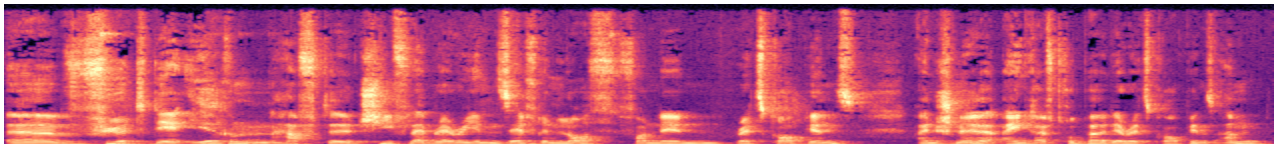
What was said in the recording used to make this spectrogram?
äh, führt der ehrenhafte Chief Librarian Severin Loth von den Red Scorpions eine schnelle Eingreiftruppe der Red Scorpions an,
